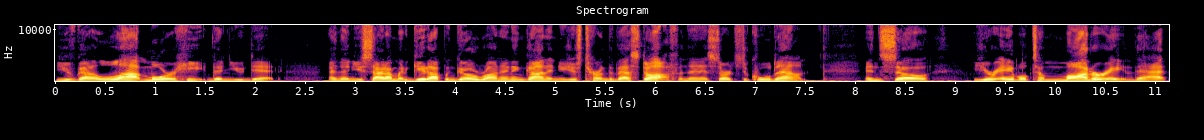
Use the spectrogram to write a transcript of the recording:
You've got a lot more heat than you did and then you decide I'm going to get up and go running and gunning. You just turn the vest off, and then it starts to cool down. And so you're able to moderate that.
